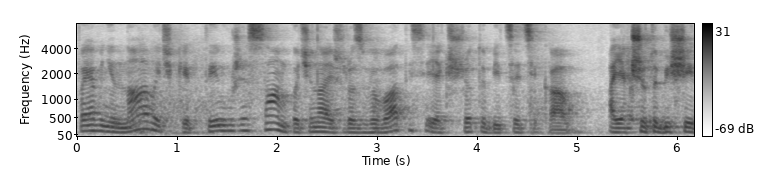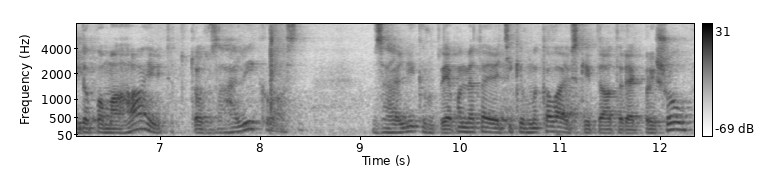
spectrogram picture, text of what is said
певні навички, ти вже сам починаєш розвиватися, якщо тобі це цікаво. А якщо тобі ще й допомагають, то, то взагалі класно. Взагалі круто. Я пам'ятаю, я тільки в Миколаївський театр як прийшов,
